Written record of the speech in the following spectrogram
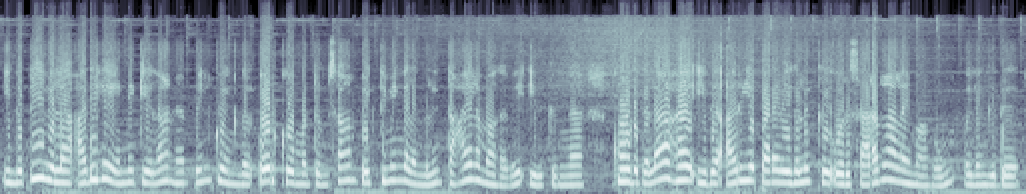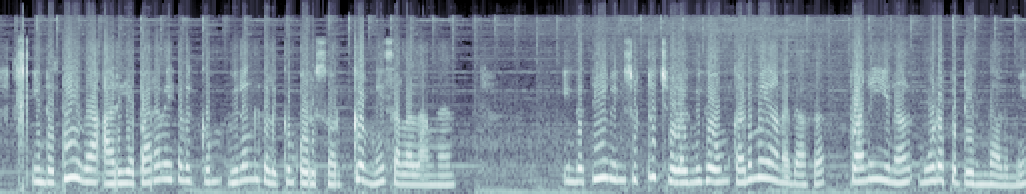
இந்த தீவுல அதிக எண்ணிக்கையிலான பெண் குயின்கள் ஓர்கோ மற்றும் சாம்பெக் திமிங்கலங்களின் தாயலமாகவே இருக்குங்க. கூடுதலாக இது அரிய பறவைகளுக்கு ஒரு சரணாலயமாகவும் விளங்குது. இந்த தீவை அரிய பறவைகளுக்கும் விலங்குகளுக்கும் ஒரு சொர்க்கம்னே சொல்லலாங்க. இந்த தீவின் சுற்றுச்சூழல் மிகவும் கடுமையானதாக பனியினால் மூடப்பட்டிருந்தாலுமே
